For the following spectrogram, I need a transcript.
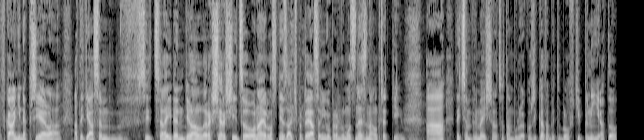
Fka ani nepřijela a teď já jsem si celý den dělal rešerši, co ona je vlastně zač, protože já jsem ji opravdu moc neznal předtím. A teď jsem vymýšlel, co tam budu jako říkat, aby to bylo vtipný a to.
